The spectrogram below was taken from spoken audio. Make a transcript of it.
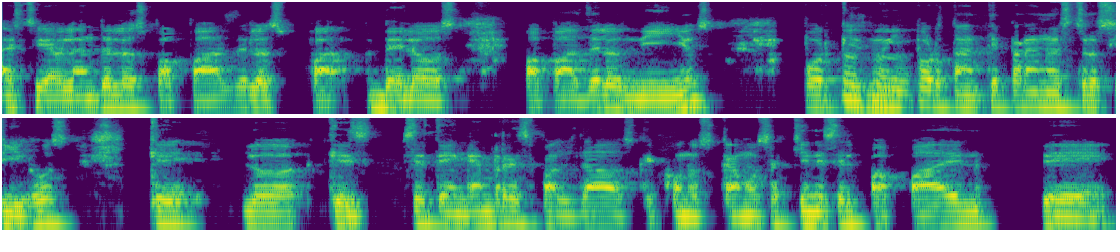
estoy hablando de los papás, de los, de los papás de los niños, porque es muy importante para nuestros hijos que, lo, que se tengan respaldados, que conozcamos a quién es el papá de,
